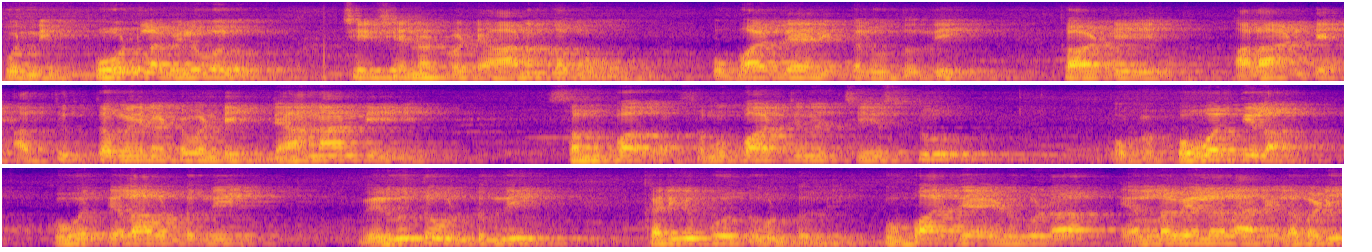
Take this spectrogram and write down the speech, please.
కొన్ని కోట్ల విలువలు చేసినటువంటి ఆనందము ఉపాధ్యాయునికి కలుగుతుంది. కాబట్టి అలాంటి అత్యుత్తమైనటువంటి జ్ఞానాన్ని సముపా సముపార్జన చేస్తూ ఒక కొవ్వొత్తిలా కొవ్వొత్తి ఎలా ఉంటుంది? వెలుగుతూ ఉంటుంది కరిగిపోతూ ఉంటుంది. ఉపాధ్యాయుడు కూడా ఎల్లవేళలా నిలబడి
